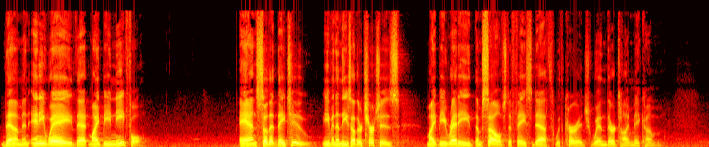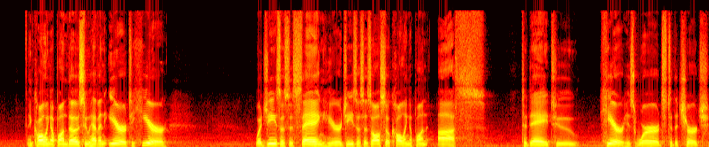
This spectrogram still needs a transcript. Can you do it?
them in any way that might be needful. And so that they too, even in these other churches, might be ready themselves to face death with courage when their time may come. And calling upon those who have an ear to hear what Jesus is saying here, Jesus is also calling upon us today to hear his words to the church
